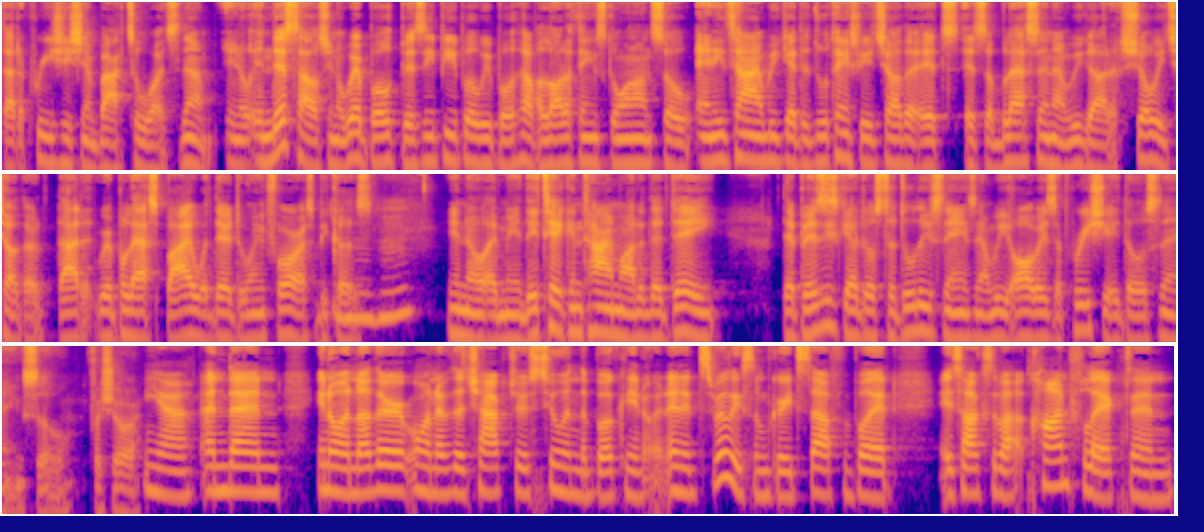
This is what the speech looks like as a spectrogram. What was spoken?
that appreciation back towards them. You know in this house you know we're both busy people. We both have a lot of things going on. So anytime we get to do things for each other it's it's a blessing and we got to show each other that we're blessed by what they're doing for us because you know i mean they taking time out of their day their busy schedules to do these things and we always appreciate those things so for sure Yeah. And then, you know, another one of the chapters too in the book, you know, and it's really some great stuff, but it talks about conflict and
